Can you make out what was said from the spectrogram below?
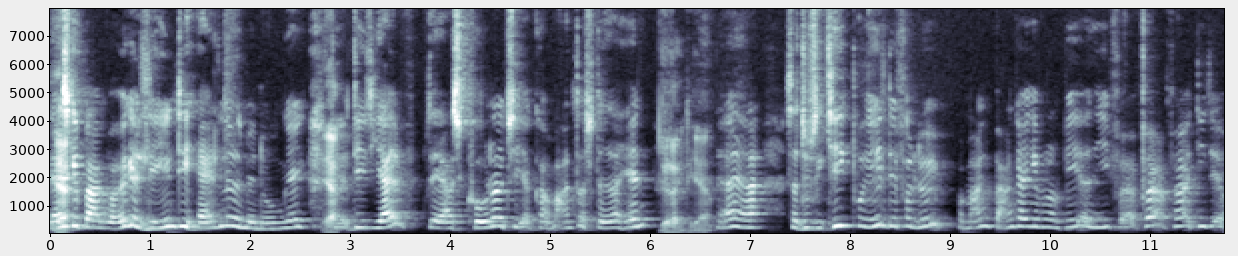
Danske ja. Bank var jo ikke alene, de handlede med nogen. Ikke? Ja. De hjalp deres kunder til at komme andre steder hen. Det er rigtigt, ja. Ja, ja. Så du skal kigge på hele det forløb, hvor mange banker er involveret i, før, før, før de der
